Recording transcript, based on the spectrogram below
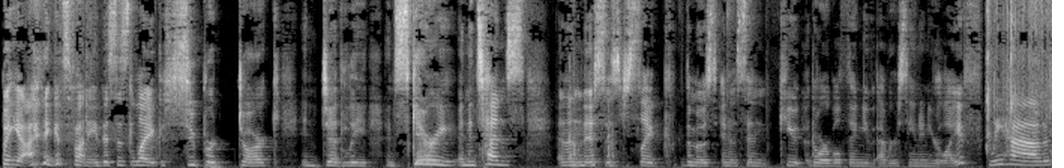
But yeah, I think it's funny. This is like super dark and deadly and scary and intense. And then this is just like the most innocent, cute, adorable thing you've ever seen in your life. We have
